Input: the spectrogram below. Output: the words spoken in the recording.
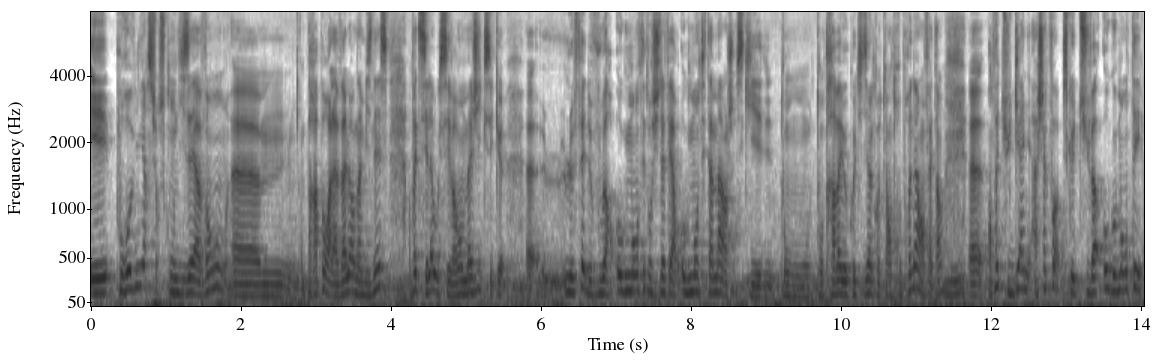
Et pour revenir sur ce qu'on disait avant, euh, par rapport à la valeur d'un business, en fait, c'est là où c'est vraiment magique, c'est que euh, le fait de vouloir augmenter ton chiffre d'affaires, augmenter ta marge, ce qui est ton, ton travail au quotidien quand tu es entrepreneur, en fait, hein, mm. en fait, tu gagnes à chaque fois parce que tu vas augmenter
